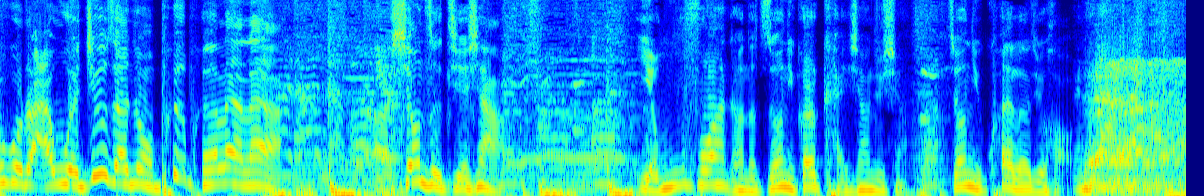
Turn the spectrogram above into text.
如果说哎，我就在这种破破烂烂，啊，想走天下，也无妨，真的，只要你个人开心就行，只要你快乐就好。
